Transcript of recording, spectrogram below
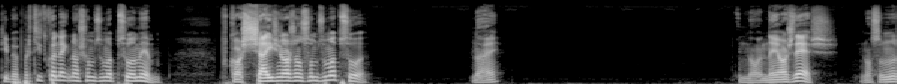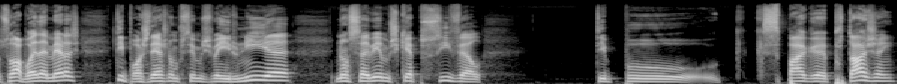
Tipo, a partir de quando é que nós somos uma pessoa mesmo? Porque aos 6 nós não somos uma pessoa. Não é? Não, nem aos 10. Não somos uma pessoa. Ah, boé da merdas. Tipo, aos 10 não percebemos bem a ironia, não sabemos que é possível, tipo, que se paga portagem.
